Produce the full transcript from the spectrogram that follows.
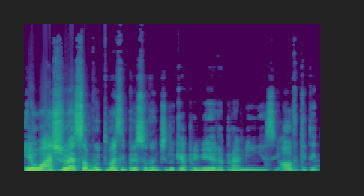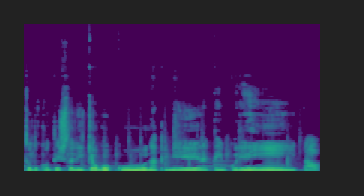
eu acho essa muito mais impressionante do que a primeira, pra mim, assim. Óbvio que tem todo o contexto ali, que é o Goku na primeira, tem o Kuririn e tal.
